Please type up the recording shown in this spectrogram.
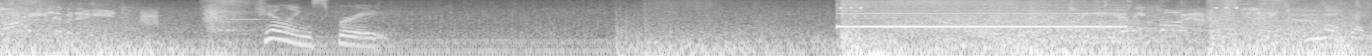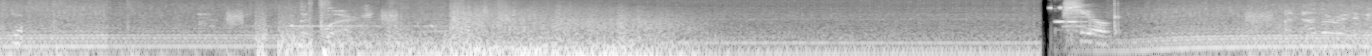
Target eliminated. Killing spree. Taking heavy fire. Later. Mega kill. Good work. Shield. Another enemy.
